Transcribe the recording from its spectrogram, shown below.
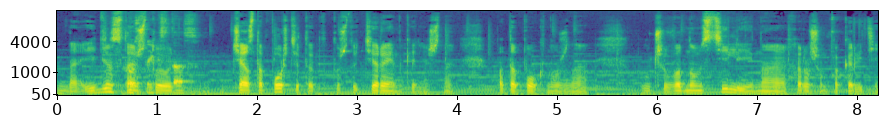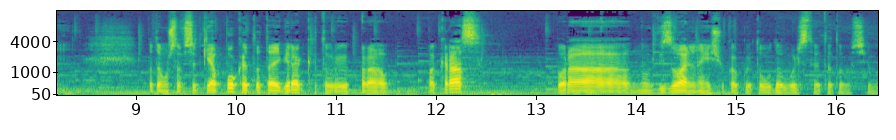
Да, единственное, Просто что экстаз. часто портит, это то, что террейн, конечно, под опок нужно лучше в одном стиле и на хорошем покрытии. Потому что все-таки Апок это та игра, которая про покрас, про ну, визуальное еще какое-то удовольствие от этого всего.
